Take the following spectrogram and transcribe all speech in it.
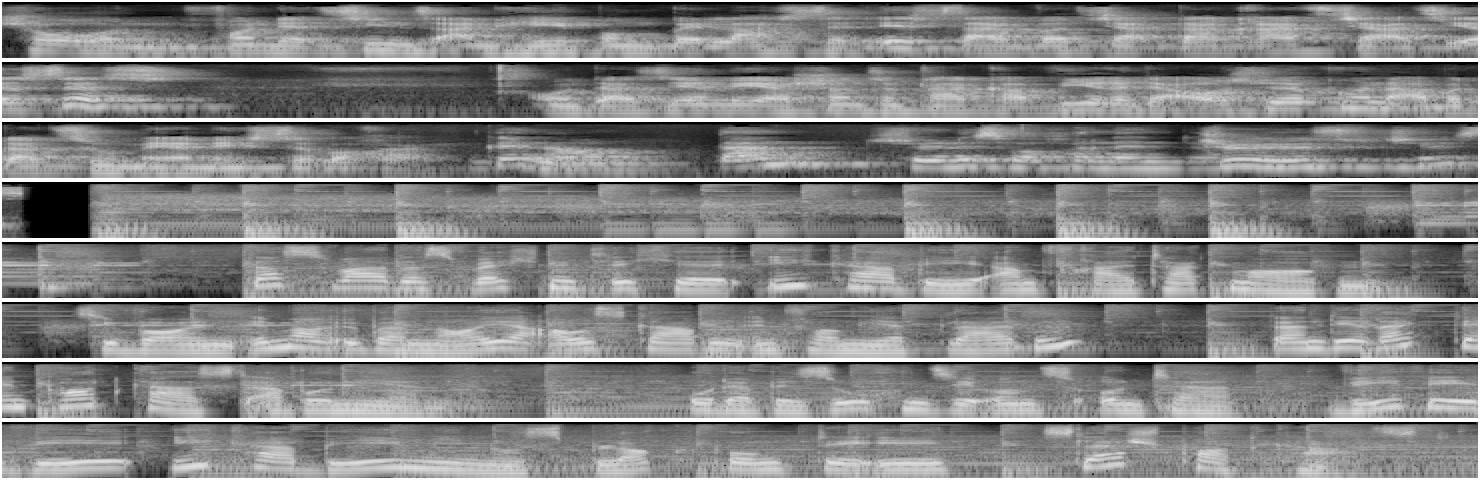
schon von der Zinsanhebung belastet ist. Da, wird's ja, da greift es ja als erstes. Und da sehen wir ja schon zum Teil gravierende Auswirkungen, aber dazu mehr nächste Woche. Genau. Dann schönes Wochenende. Tschüss. Tschüss. Das war das wöchentliche IKB am Freitagmorgen. Sie wollen immer über neue Ausgaben informiert bleiben? Dann direkt den Podcast abonnieren. Oder besuchen Sie uns unter www.ikb-blog.de slash podcast.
